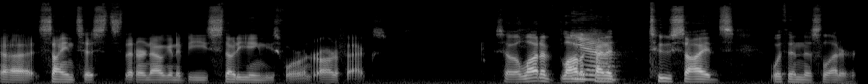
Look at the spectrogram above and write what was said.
uh, scientists that are now going to be studying these Forerunner artifacts. So a lot of lot of kind of two sides within this letter.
